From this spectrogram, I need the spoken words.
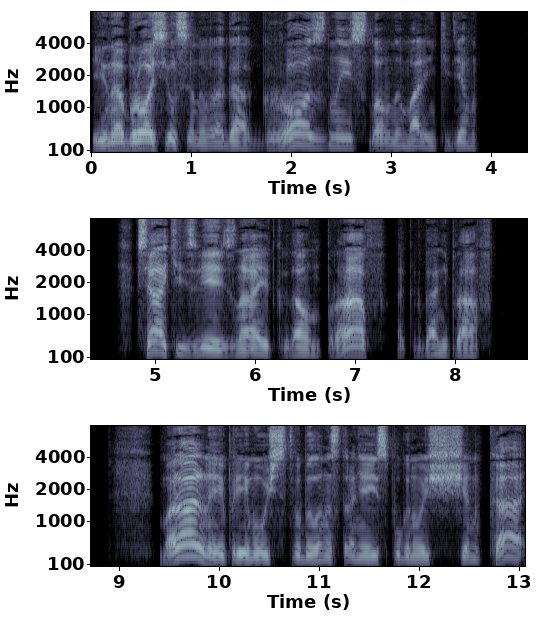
и набросился на врага, грозный, словно маленький демон. Всякий зверь знает, когда он прав, а когда не прав. Моральное преимущество было на стороне испуганного щенка,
